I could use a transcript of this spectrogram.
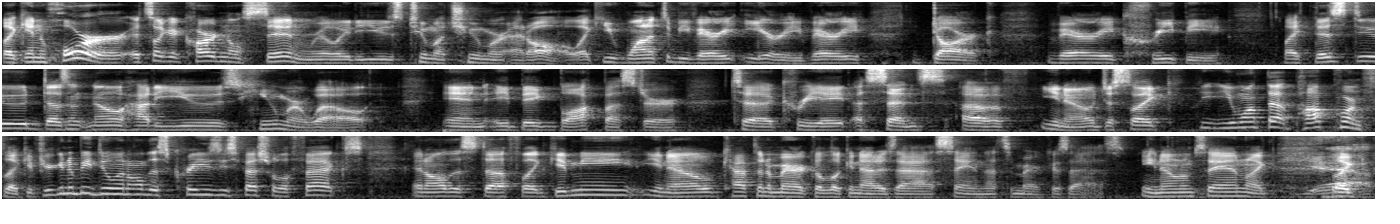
Like in horror it's like a cardinal sin really to use too much humor at all. Like you want it to be very eerie very dark very creepy. Like this dude doesn't know how to use humor well in a big blockbuster to create a sense of you know just like you want that popcorn flick if you're going to be doing all this crazy special effects and all this stuff like give me you know captain america looking at his ass saying that's america's ass you know what i'm saying like Yeah. like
